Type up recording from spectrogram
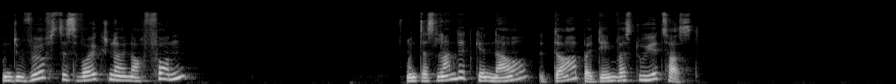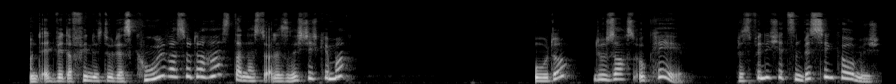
und du wirfst das Wollknäuel nach vorn, und das landet genau da bei dem, was du jetzt hast. Und entweder findest du das cool, was du da hast, dann hast du alles richtig gemacht. Oder du sagst, okay, das finde ich jetzt ein bisschen komisch.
